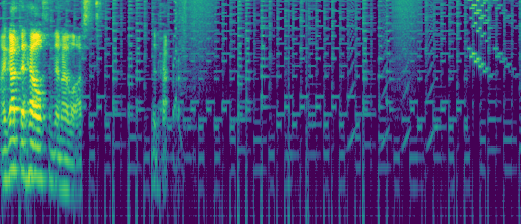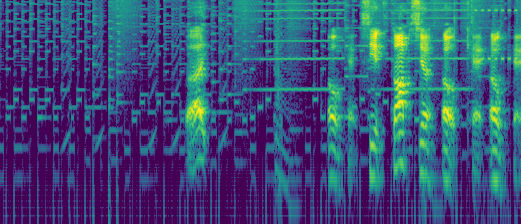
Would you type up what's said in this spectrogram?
I got the health and then I lost the power. Okay, see, it stops you. Okay, okay.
